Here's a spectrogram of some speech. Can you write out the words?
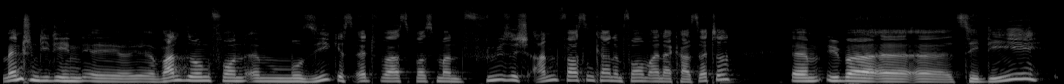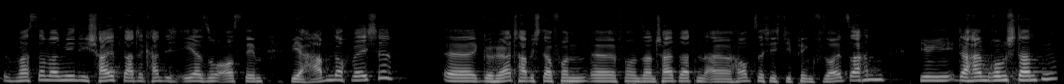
Menschen, die die äh, Wandlung von ähm, Musik ist etwas, was man physisch anfassen kann in Form einer Kassette ähm, über äh, äh, CD. Was dann bei mir die Schallplatte kannte ich eher so aus dem Wir haben noch welche. Äh, gehört habe ich davon äh, von unseren Schallplatten äh, hauptsächlich die Pink Floyd Sachen, die daheim rumstanden.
